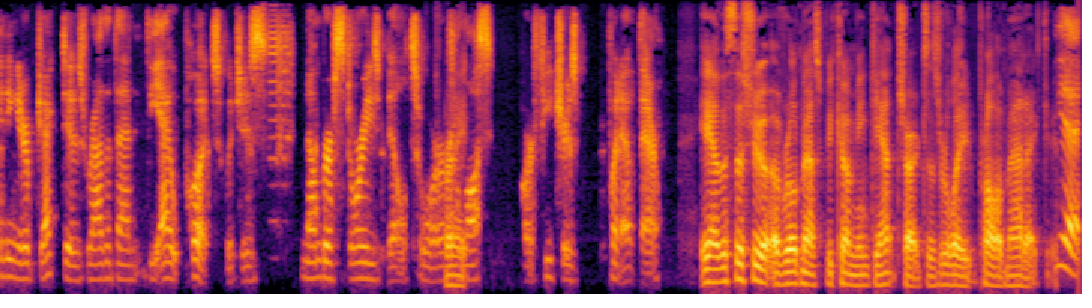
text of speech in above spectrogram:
hitting your objectives rather than the output, which is number of stories built or right. velocity or features put out there. Yeah, this issue of roadmaps becoming Gantt charts is really problematic. Yeah.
